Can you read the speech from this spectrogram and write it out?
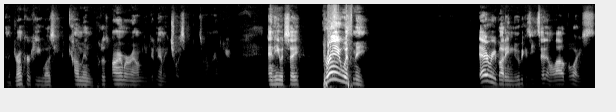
And the drunker he was, he would come in, put his arm around you. He didn't have any choice he put his arm around you. And he would say, Pray with me. Everybody knew because he said in a loud voice.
